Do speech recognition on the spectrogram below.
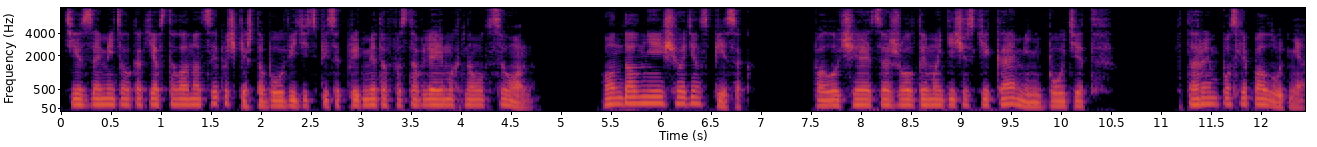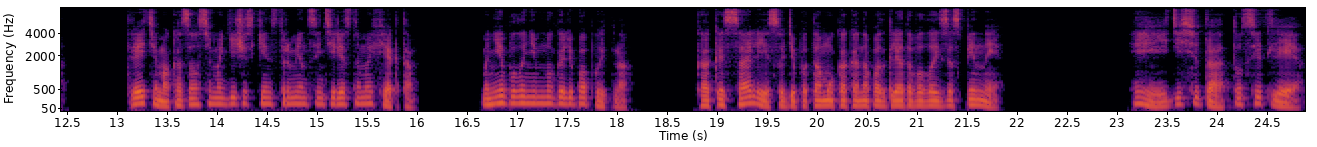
Тис заметил, как я встала на цыпочки, чтобы увидеть список предметов, выставляемых на аукцион. Он дал мне еще один список. Получается, желтый магический камень будет... Вторым после полудня. Третьим оказался магический инструмент с интересным эффектом. Мне было немного любопытно. Как и Салли, судя по тому, как она подглядывала из-за спины. «Эй, иди сюда, тут светлее».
